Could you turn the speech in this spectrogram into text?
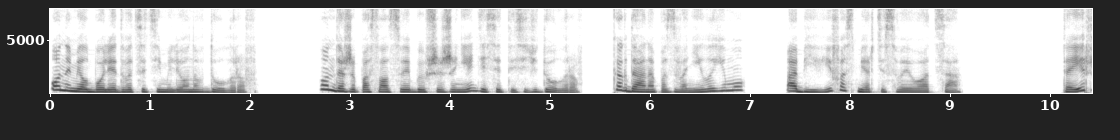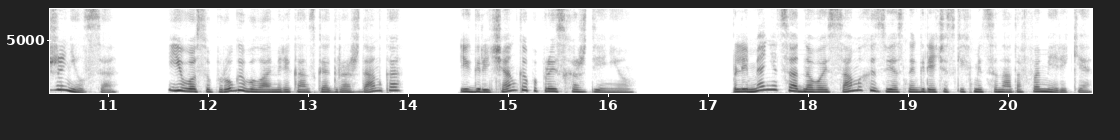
он имел более 20 миллионов долларов. Он даже послал своей бывшей жене 10 тысяч долларов, когда она позвонила ему, объявив о смерти своего отца. Таир женился. Его супругой была американская гражданка и гречанка по происхождению. Племянница одного из самых известных греческих меценатов в Америке,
